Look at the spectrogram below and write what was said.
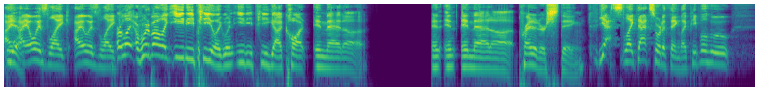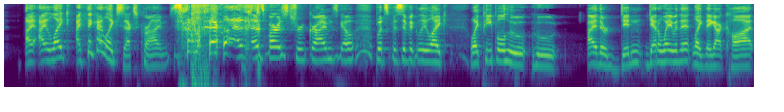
I, yeah. I always like I always like or like or what about like EDP like when EDP got caught in that uh in in, in that uh predator sting. Yes, like that sort of thing. Like people who I, I like I think I like sex crimes as, as far as true crimes go, but specifically like like people who who either didn't get away with it, like they got caught,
